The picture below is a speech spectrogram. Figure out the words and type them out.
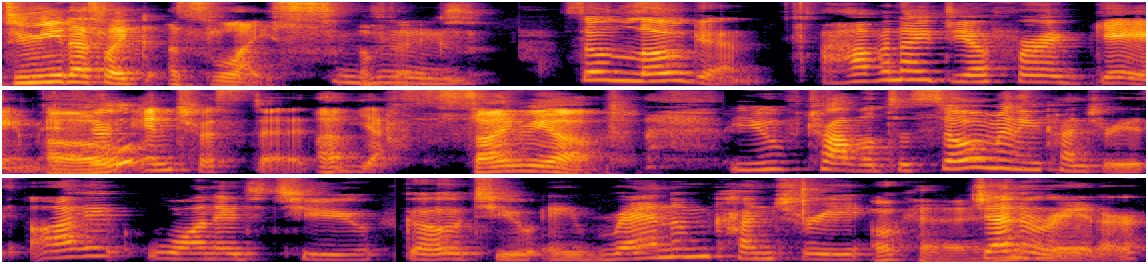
to me, that's like a slice mm-hmm. of things. So, Logan, I have an idea for a game if oh? you're interested. Uh, yes. Sign me up you've traveled to so many countries. I wanted to go to a random country okay. generator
